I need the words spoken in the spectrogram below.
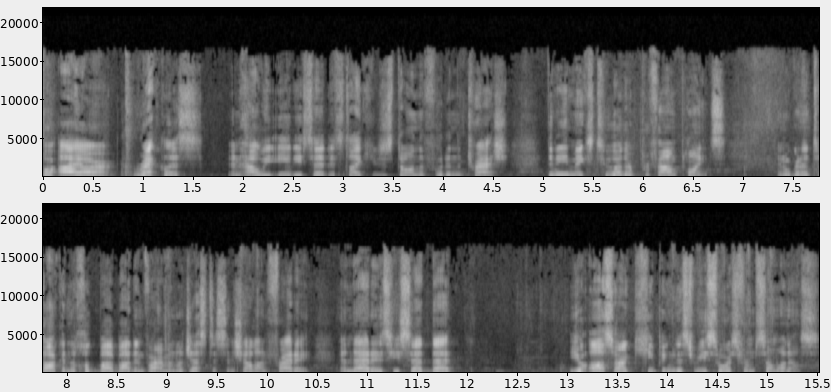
or I are reckless in how we eat, he said, it's like you're just throwing the food in the trash. Then he makes two other profound points. And we're going to talk in the khutbah about environmental justice, inshallah, on Friday. And that is, he said that you also are keeping this resource from someone else.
